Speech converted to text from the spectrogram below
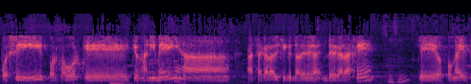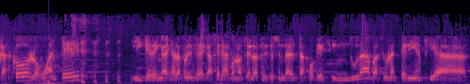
Pues sí, por favor, que, os animéis a, sacar la bicicleta del, garaje, que os pongáis el casco, los guantes y que vengáis a la provincia de Cáceres a conocer la Senda del Tajo, que sin duda va a ser una experiencia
